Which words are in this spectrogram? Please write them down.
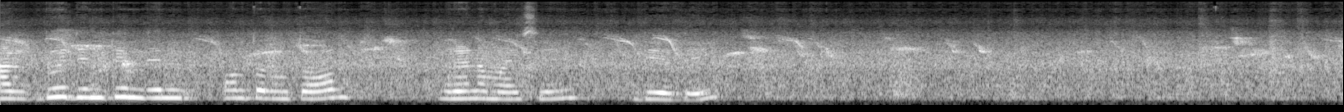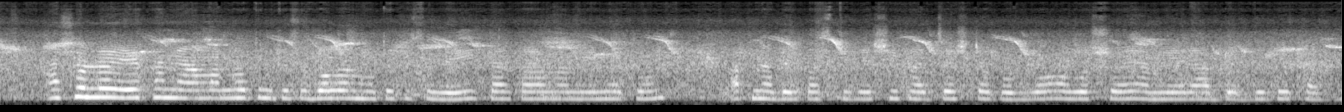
আর দুই দিন, তিন দিন অন্তর অন্তর রেনামাইসিন দিয়ে দিই। আসলে এখানে আমার নতুন কিছু বলার মতো কিছু নেই, তার কারণ আমি নতুন। আপনাদের কাছ থেকে শেখার চেষ্টা করব, অবশ্যই আমি এর আপডেট দিতে থাকব।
